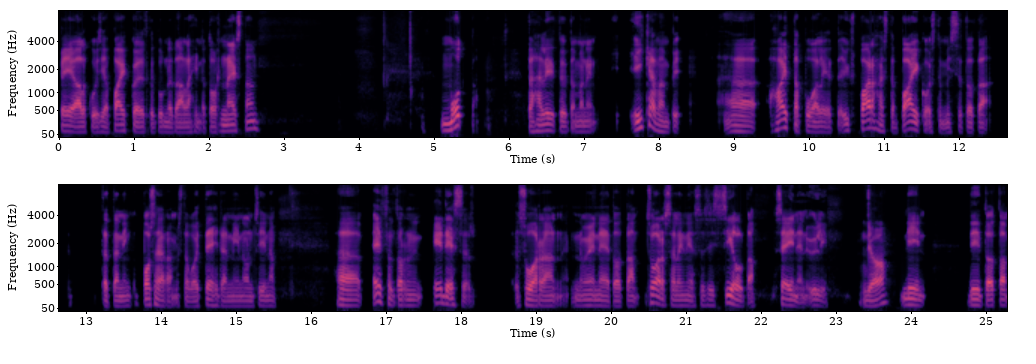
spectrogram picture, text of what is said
P-alkuisia paikkoja, jotka tunnetaan lähinnä torneistaan. Mutta tähän liittyy tämmöinen ikävämpi ää, haittapuoli, että yksi parhaista paikoista, missä tota, tätä niin kuin poseeraamista voi tehdä, niin on siinä ää, Eiffeltornin edessä suoraan menee tota, suorassa linjassa siis silta seinen yli. Joo. Niin, niin tota,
